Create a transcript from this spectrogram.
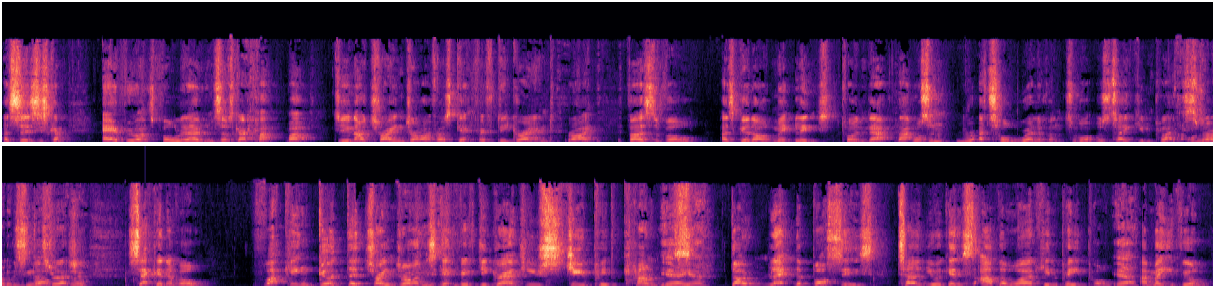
as soon as this comes. Everyone's falling over themselves going, huh, well, do you know train drivers get 50 grand, right? First of all, as good old Mick Lynch pointed out, that wasn't r- at all relevant to what was taking place, right, what it with was this industrial action. no. Second of all, fucking good that train drivers get 50 grand, you stupid cunts. Yeah, yeah. Don't let the bosses turn you against other working people Yeah. and make you feel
